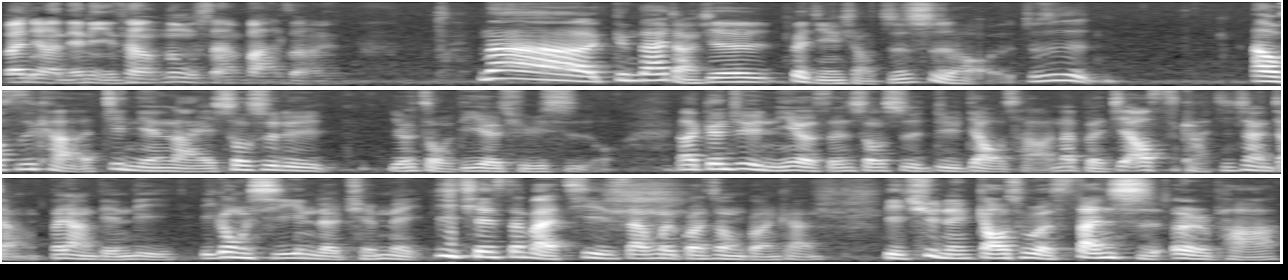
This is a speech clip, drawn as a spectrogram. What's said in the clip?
颁奖典礼上怒扇巴掌。那跟大家讲一些背景小知识好了，就是奥斯卡近年来收视率有走低的趋势哦。那根据尼尔森收视率调查，那本届奥斯卡金像奖颁奖典礼一共吸引了全美一千三百七十三位观众观看，比去年高出了三十二趴，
